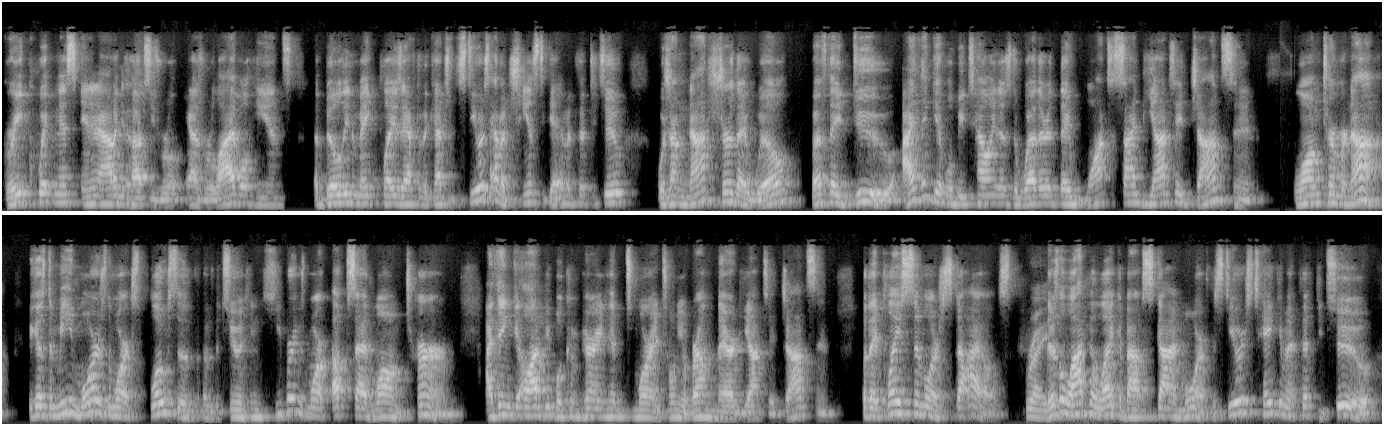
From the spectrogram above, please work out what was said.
great quickness in and out of cuts. He's re- has reliable hands, ability to make plays after the catch. If the Steelers have a chance to get him at 52, which I'm not sure they will, but if they do, I think it will be telling as to whether they want to sign Diontae Johnson long term or not. Because to me, Moore is the more explosive of the two, and he brings more upside long term. I think a lot of people comparing him to more Antonio Brown than they are Diontae Johnson, but they play similar styles. Right. There's a lot to like about Skyy Moore. If the Steelers take him at 52,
